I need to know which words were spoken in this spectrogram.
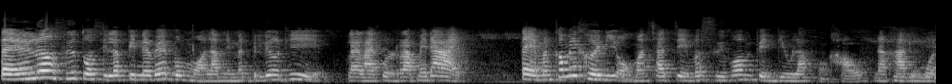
แต่ในเรื่องซื้อตัวศิลปินในแวดวงหมอลำเนี่ยมันเป็นเรื่องที่หลาย ๆ คนรับไม่ได้ แต่มันก็ไม่เคยมีออกมาชัดเจนว่าซื้อเพราะมันเป็นดีลลับของเขานะคะอืมทุกคน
